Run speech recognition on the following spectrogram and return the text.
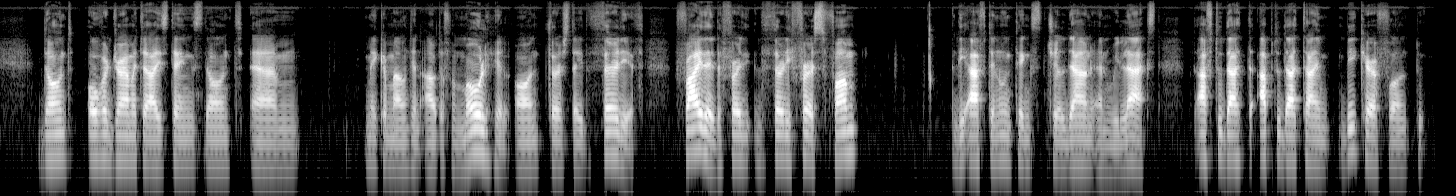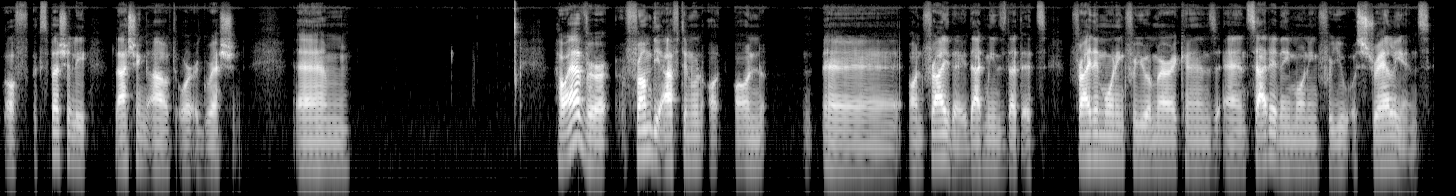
Don't over dramatize things. Don't um, make a mountain out of a molehill on Thursday the 30th. Friday the, 30, the 31st from the afternoon things chill down and relaxed. After that, up to that time, be careful to, of especially lashing out or aggression. Um, however, from the afternoon on, on uh, on Friday. That means that it's Friday morning for you Americans and Saturday morning for you Australians.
